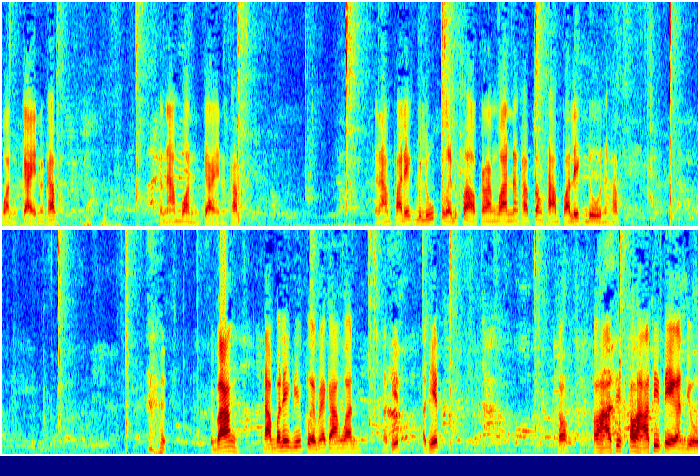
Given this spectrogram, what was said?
บอลไก่นะครับ สนามบอลไก่นะครับ สนามปลาเล็กไม่รู้เปิดหรือเปล่ากลางวันนะครับ ต้องถามปลาเล็กดูนะครับไปบังถามปลาเล็กนี้เปิดไหมกลางวัน อาทิตย์อาทิตย์เขาเขาหาที่เขาหาที่เตะกันอยู่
